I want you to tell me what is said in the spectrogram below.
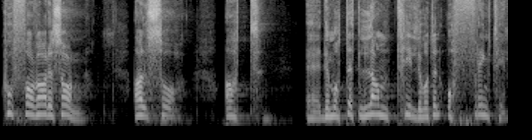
Hvorfor var det sånn? Altså at eh, det måtte et lam til, det måtte en ofring til.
